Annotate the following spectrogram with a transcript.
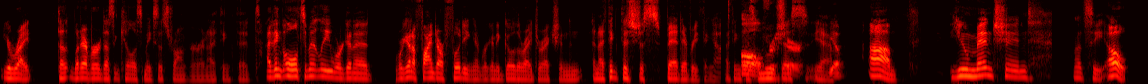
you're right. Whatever doesn't kill us makes us stronger. And I think that I think ultimately we're gonna we're gonna find our footing and we're gonna go the right direction. And and I think this just sped everything up. I think this oh, moved for sure. us. Yeah. Yep. Um, you mentioned. Let's see. Oh,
